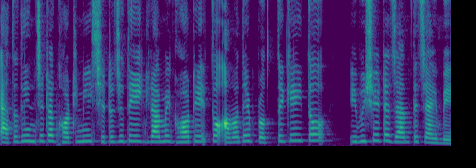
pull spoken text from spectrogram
এতদিন যেটা ঘটেনি সেটা যদি এই গ্রামে ঘটে, তো আমাদের প্রত্যেকেই তো এই বিষয়টা জানতে চাইবে।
